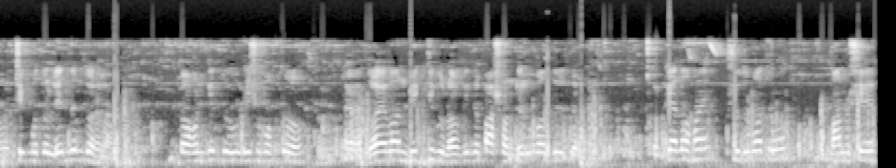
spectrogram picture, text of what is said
মানুষ ঠিকমতো লেনদেন করে না, তখন কিন্তু এই সমস্ত দয়াবান ব্যক্তিগুলোও কিন্তু পাষণ্ডে রূপান্তরিত হয়। তো কেন হয়? শুধুমাত্র মানুষের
